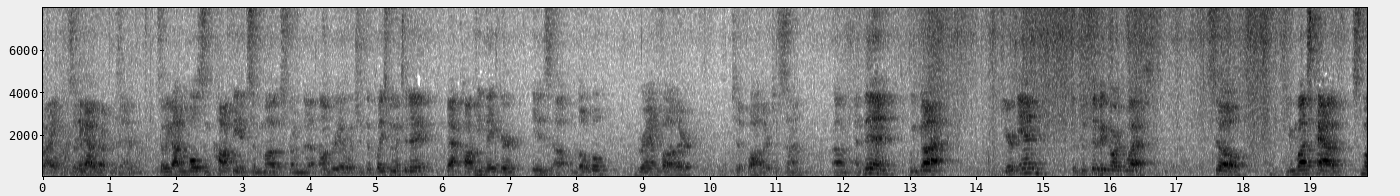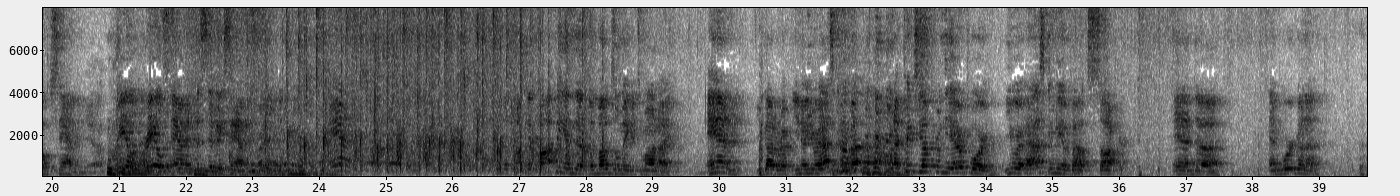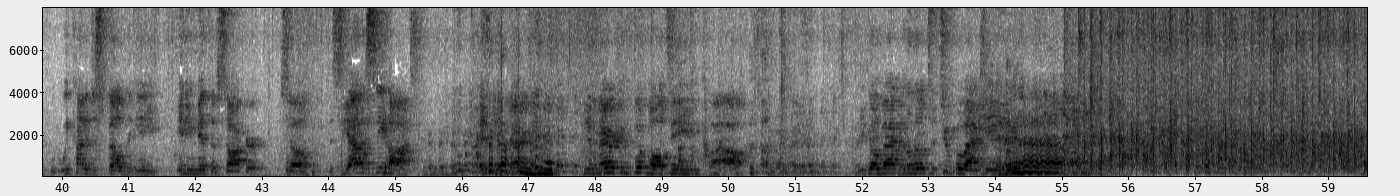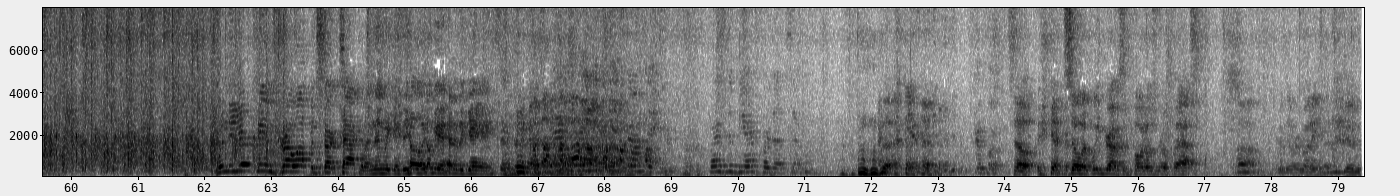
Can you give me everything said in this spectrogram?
Right? So they got to represent. So we got them both some coffee and some mugs from the Umbria, which is the place we went today. That coffee maker is uh, local, grandfather to father to son. Um, and then we got, you're in the Pacific Northwest, so you must have smoked salmon. Yeah. Real, real salmon, Pacific salmon, right? And so the, the coffee and the, the mugs will make it tomorrow night. And you got to, rep- you know, you were asking me about when I picked you up from the airport. You were asking me about soccer, and uh, and we're gonna we kind of dispelled the, any any myth of soccer. So the Seattle Seahawks is the American, the American football team. Wow. You go back with a little Tatupu action. When the Europeans grow up and start tackling, then we can be, he'll, he'll be ahead of the game. something. Where's the beer for that sermon? Good luck. So, yeah, so if we can grab some photos real fast um, with everybody, that'd be good.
